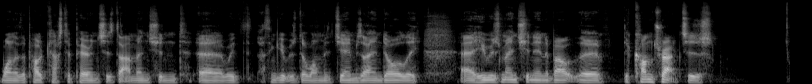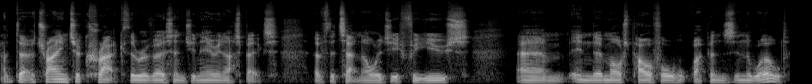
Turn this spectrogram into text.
one of the podcast appearances that I mentioned uh, with I think it was the one with James Iandoli. Uh, he was mentioning about the the contractors that are trying to crack the reverse engineering aspects of the technology for use um, in the most powerful weapons in the world.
